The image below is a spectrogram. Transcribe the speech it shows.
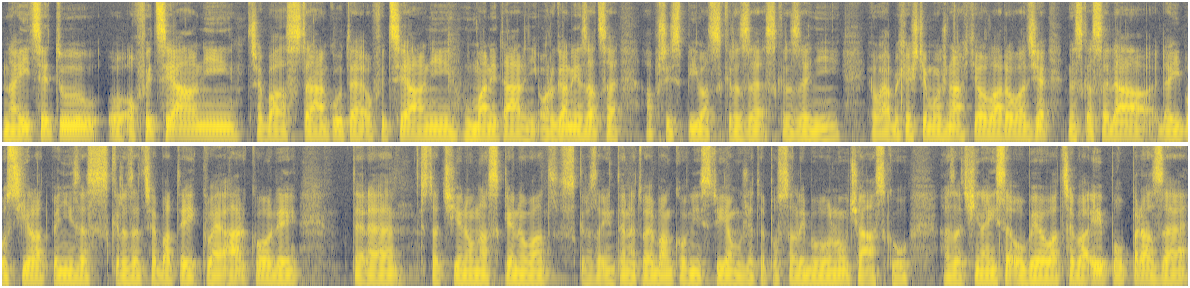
najít si tu oficiální třeba stránku té oficiální humanitární organizace a přispívat skrze, skrze ní. Jo, já bych ještě možná chtěl varovat, že dneska se dá, dají posílat peníze skrze třeba ty QR kódy, které stačí jenom naskenovat skrze internetové bankovnictví a můžete poslat libovolnou částku a začínají se objevovat třeba i po Praze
